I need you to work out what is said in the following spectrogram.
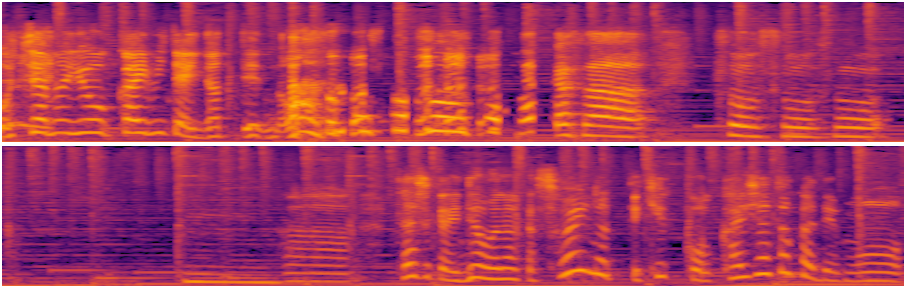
お茶の妖怪みたいになってんの？あそうそうそうそう。なんかさそうそうそう。うん。あー確かに。でもなんかそういうのって結構会社とかでも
